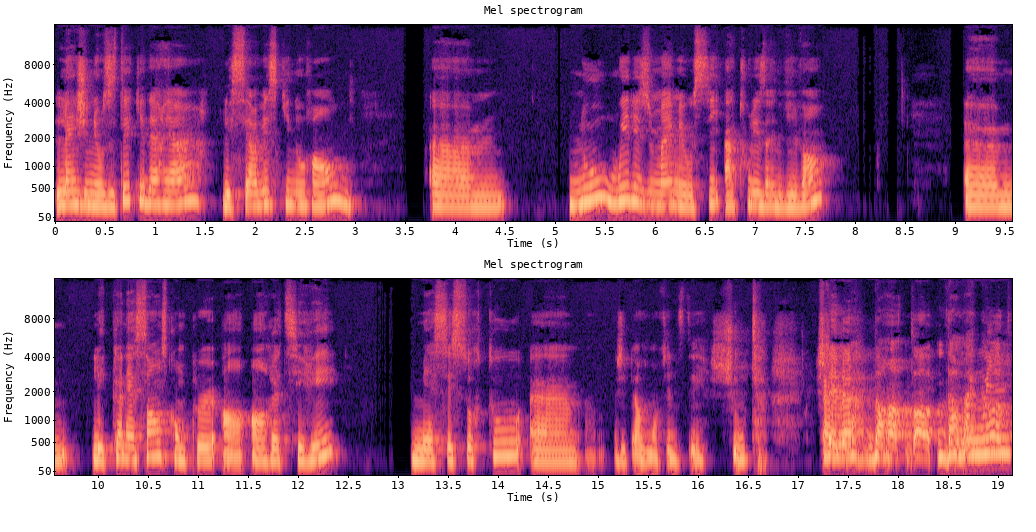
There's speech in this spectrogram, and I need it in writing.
l'ingéniosité qui est derrière, les services qui nous rendent. Euh, nous, oui, les humains, mais aussi à tous les êtres vivants, euh, les connaissances qu'on peut en, retirer, mais c'est surtout, euh, j'ai perdu mon fil shoot. J'étais là dans, dans, dans ma Oui, compte.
